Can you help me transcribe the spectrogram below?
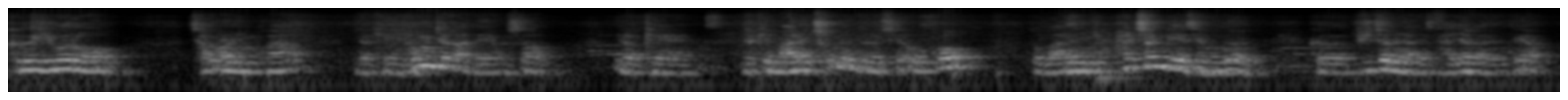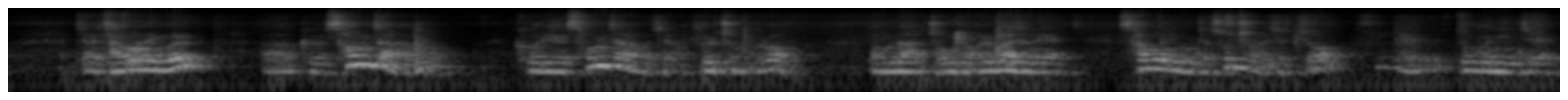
그 이후로 장로님과 이렇게 형제가 되어서 이렇게 이렇게 많은 청년들을 세우고 또 많은 8천 개의 세우는 그 비전을 향해서 달려가는데요. 제가 장로님을 어, 그 성자라고 거리의 성자라고 제가 부를 정도로 너무나 존경. 얼마 전에 사모님 이제 소천하셨죠. 예, 두 분이 이제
